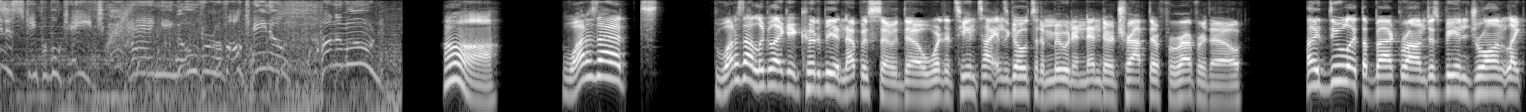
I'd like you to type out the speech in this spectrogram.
inescapable cage hanging over a volcano on the moon. Huh. Why does that why does that look like it could be an episode though, where the Teen Titans go to the moon and then they're trapped there forever though? I do like the background just being drawn like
